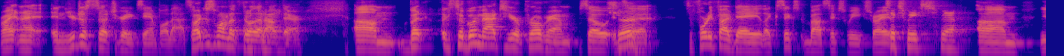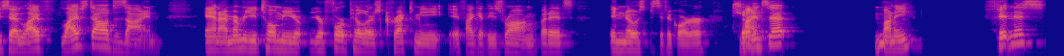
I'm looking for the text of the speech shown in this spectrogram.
right? And I, and you're just such a great example of that. So I just wanted to throw Thank that out there. Um, but so going back to your program, so sure. it's a it's a 45 day, like six about six weeks, right? Six weeks, yeah. Um, you said life lifestyle design, and I remember you told me your, your four pillars. Correct me if I get these wrong, but it's in no specific order: sure. mindset, money, fitness,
